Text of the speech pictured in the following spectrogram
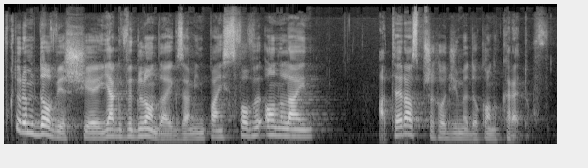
w którym dowiesz się, jak wygląda egzamin państwowy online. A teraz przechodzimy do konkretów.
